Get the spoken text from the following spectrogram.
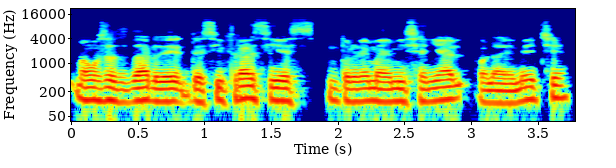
Vamos a tratar de descifrar si es un problema de mi señal o la de Meche.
